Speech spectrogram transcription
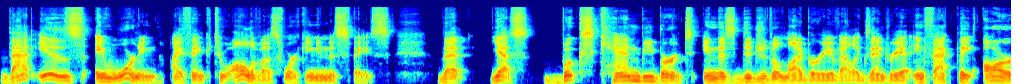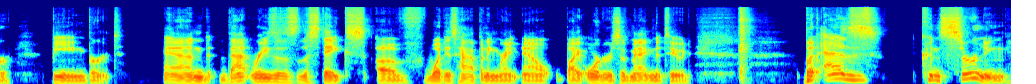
that is a warning, I think, to all of us working in this space that yes, books can be burnt in this digital library of Alexandria. In fact, they are being burnt. And that raises the stakes of what is happening right now by orders of magnitude. But as concerning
